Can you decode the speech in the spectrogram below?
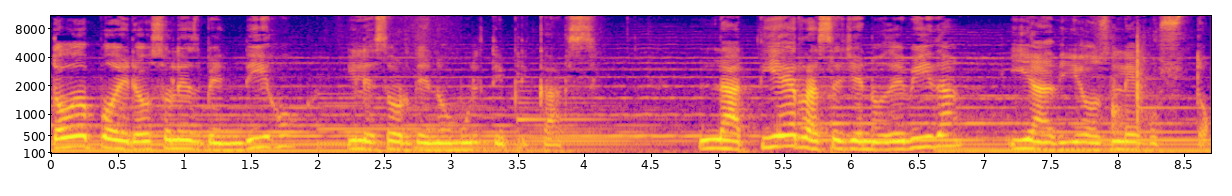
Todopoderoso les bendijo y les ordenó multiplicarse. La tierra se llenó de vida y a Dios le gustó.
